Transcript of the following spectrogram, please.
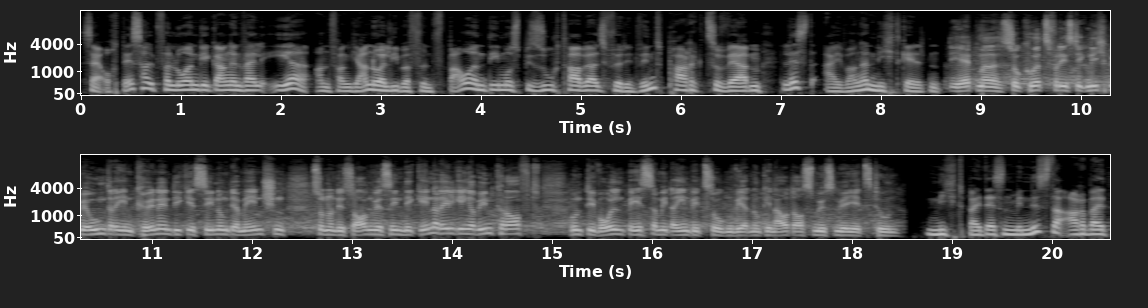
sei auch deshalb verloren gegangen, weil er Anfang Januar lieber fünf Bauerndemos besucht habe, als für den Windpark zu werben, lässt Aiwanger nicht gelten. Die hätten wir so kurzfristig nicht mehr umdrehen können, die Gesinnung der Menschen, sondern die sagen, wir sind nicht generell gegen Windkraft und die wollen besser mit einbezogen werden. Und genau das müssen wir jetzt tun. Nicht bei dessen Ministerarbeit,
